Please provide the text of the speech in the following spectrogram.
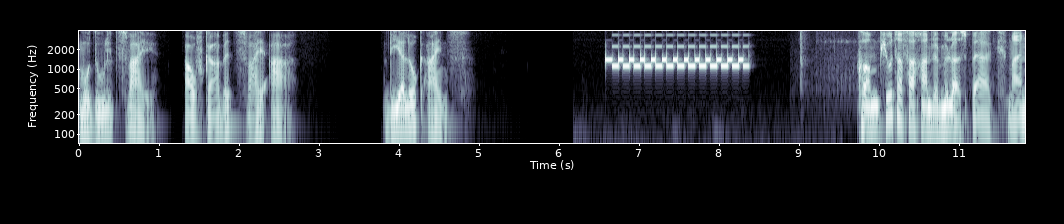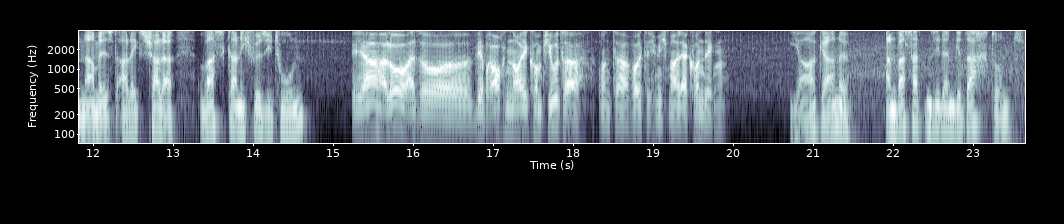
Modul 2 Aufgabe 2a Dialog 1 Computerfachhandel Müllersberg. Mein Name ist Alex Schaller. Was kann ich für Sie tun? Ja, hallo, also wir brauchen neue Computer und da wollte ich mich mal erkundigen. Ja, gerne. An was hatten Sie denn gedacht und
